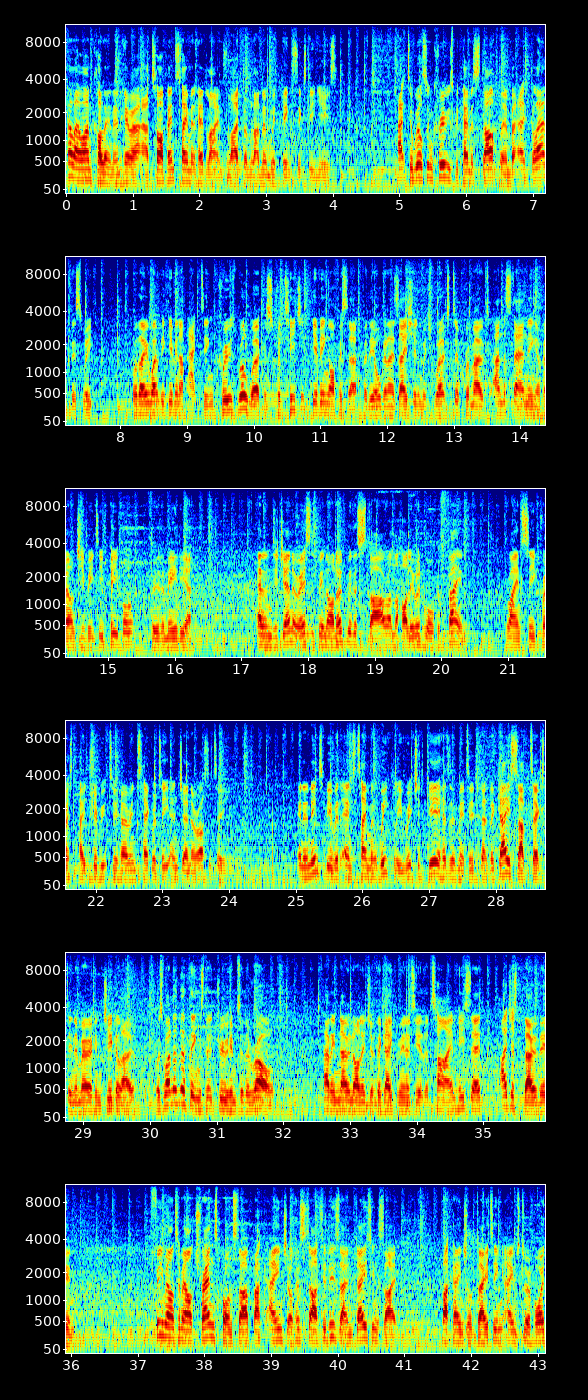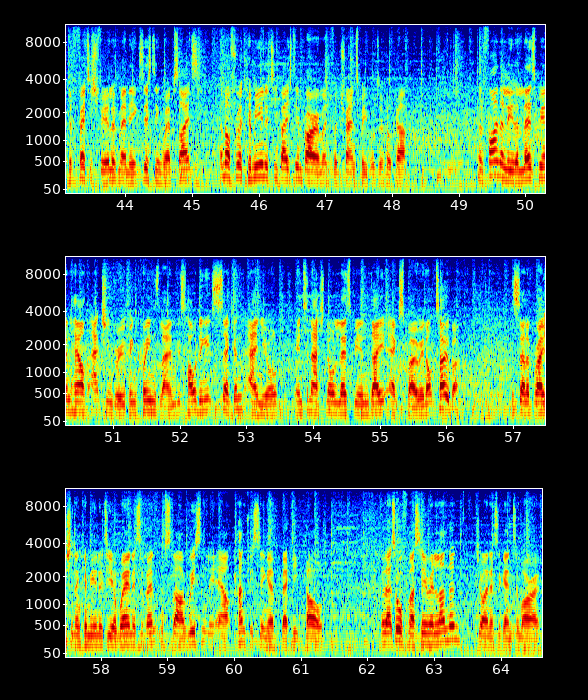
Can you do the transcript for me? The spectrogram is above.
Hello, I'm Colin and here are our top entertainment headlines live from London with Pink 60 News. Actor Wilson Cruz became a staff member at GLAAD this week. Although he won't be giving up acting, Cruz will work as Strategic Giving Officer for the organisation which works to promote understanding of LGBT people through the media. Ellen DeGeneres has been honoured with a star on the Hollywood Walk of Fame. Ryan Seacrest paid tribute to her integrity and generosity. In an interview with Entertainment Weekly, Richard Gere has admitted that the gay subtext in American Gigolo was one of the things that drew him to the role. Having no knowledge of the gay community at the time, he said, I just dove in. Female-to-male trans porn star Buck Angel has started his own dating site. Buck Angel Dating aims to avoid the fetish feel of many existing websites and offer a community-based environment for trans people to hook up. And finally, the Lesbian Health Action Group in Queensland is holding its second annual International Lesbian Day Expo in October. The celebration and community awareness event will star recently out country singer Beccy Cole. Well, that's all from us here in London. Join us again tomorrow.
